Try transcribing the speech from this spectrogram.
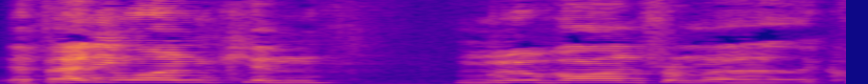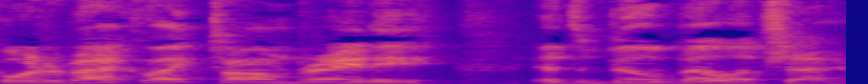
if anyone can move on from a quarterback like Tom Brady, it's Bill Belichick.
